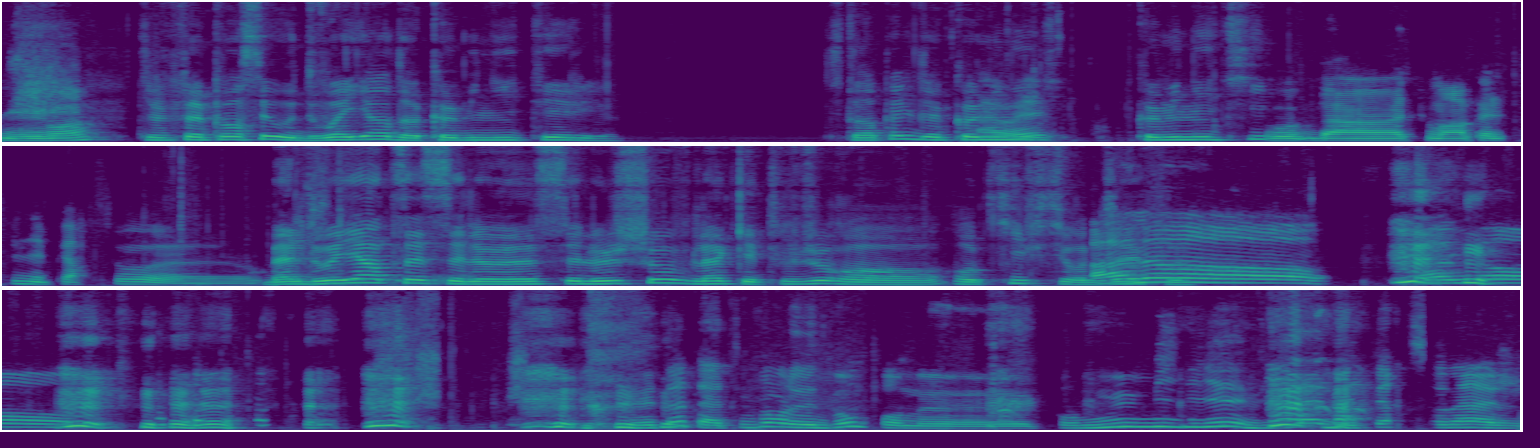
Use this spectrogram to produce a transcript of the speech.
Dis-moi. Tu me fais penser au doyen dans Community. Tu te rappelles de Community Ah ouais? Community? Ou, ben, je me rappelle plus des persos. euh. Bah, le doyen, tu sais, c'est le, c'est le chauve là qui est toujours en, en kiff sur Ah Jeff. non Ah non Mais toi, t'as toujours le don pour me pour m'humilier via des personnages.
